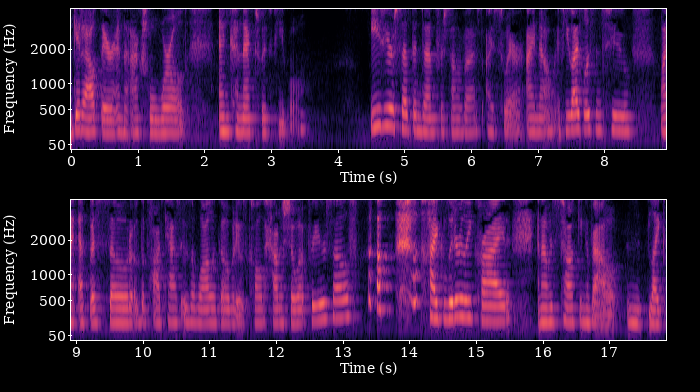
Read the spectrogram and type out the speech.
get out there in the actual world and connect with people. Easier said than done for some of us, I swear. I know. If you guys listen to my episode of the podcast, it was a while ago, but it was called How to Show Up for Yourself. I literally cried and I was talking about like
